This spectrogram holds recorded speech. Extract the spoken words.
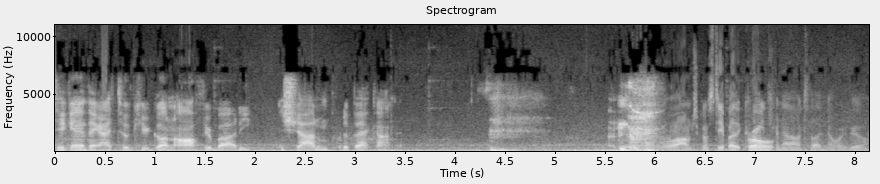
take anything. I took your gun off your body and shot him, put it back on it. well, I'm just gonna stay by the crane for now until I know where to go.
